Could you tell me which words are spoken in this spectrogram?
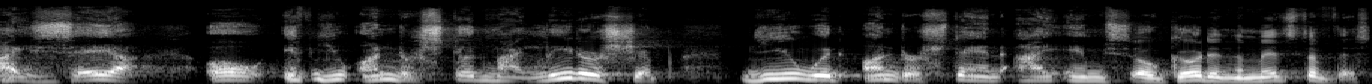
Isaiah, oh, if you understood my leadership, you would understand I am so good in the midst of this.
